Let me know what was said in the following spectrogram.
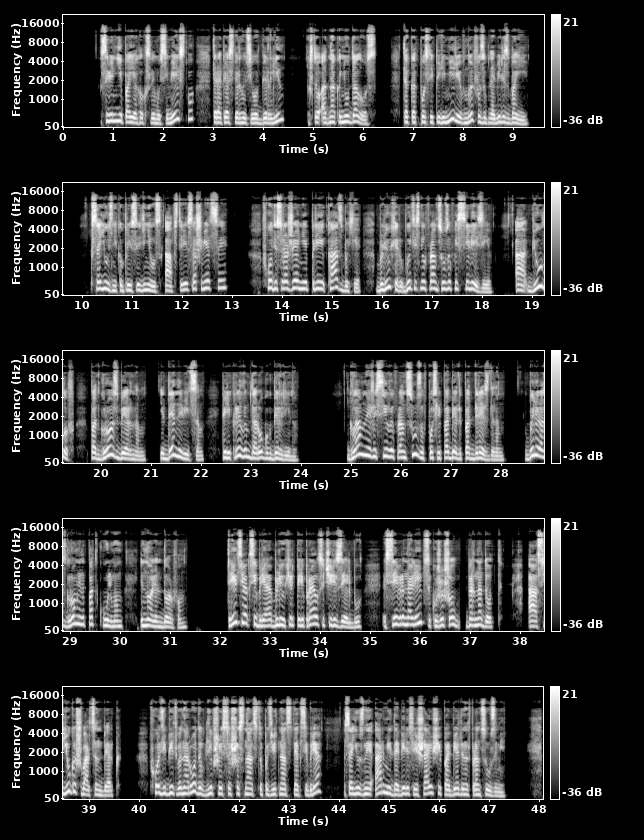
Савиньи поехал к своему семейству, торопясь вернуть его в Берлин, что, однако, не удалось, так как после перемирия вновь возобновились бои. К союзникам присоединилась Австрия со Швецией. В ходе сражения при Кацбахе Блюхер вытеснил французов из Силезии, а Бюлов под Гросберном и Денневицем перекрыл им дорогу к Берлину. Главные же силы французов после победы под Дрезденом были разгромлены под Кульмом и Нолендорфом. 3 октября Блюхер переправился через Эльбу. С севера на Лейпциг уже шел Бернадотт, а с юга — Шварценберг. В ходе битвы народов, длившейся с 16 по 19 октября, союзные армии добились решающей победы над французами.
